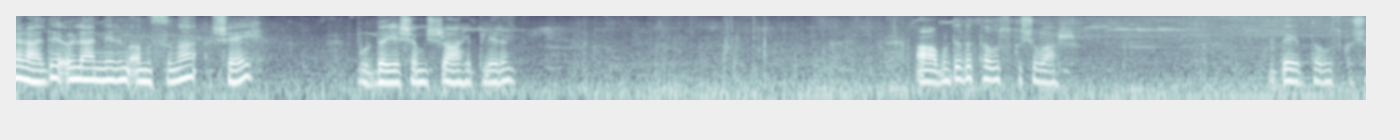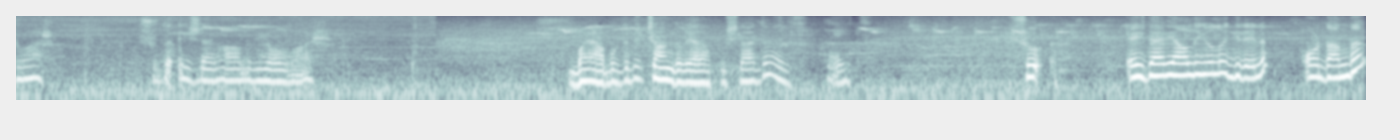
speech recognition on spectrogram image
Herhalde ölenlerin anısına şey burada yaşamış rahiplerin Aa burada da tavus kuşu var. Dev tavus kuşu var. Şurada ejderhalı bir yol var. Bayağı burada bir jungle yaratmışlar değil mi? Evet. Şu ejderhalı yola girelim. Oradan da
